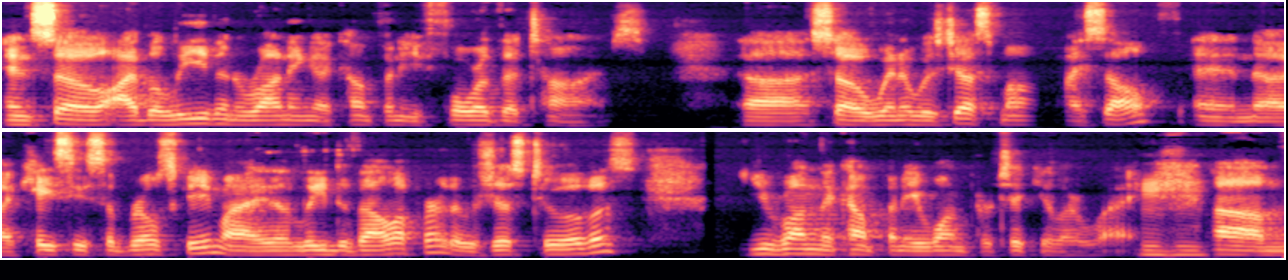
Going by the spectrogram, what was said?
And so I believe in running a company for the times. Uh, so when it was just my, myself and uh, Casey Sabrilski, my lead developer, there was just two of us. You run the company one particular way. Mhm. Um,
